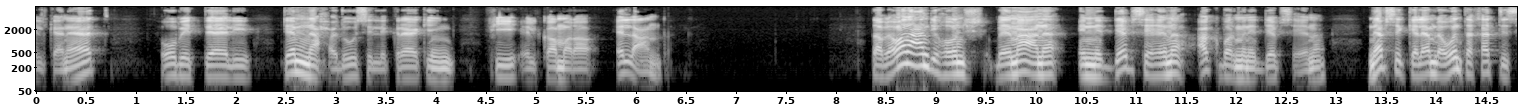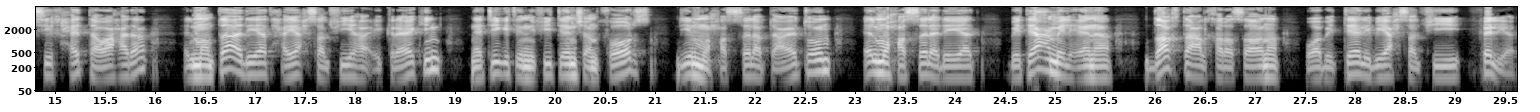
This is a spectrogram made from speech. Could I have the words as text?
الكنات وبالتالي تمنع حدوث الكراكنج في الكمرة اللي عندك. طب لو أنا عندي haunch بمعنى إن ال depth هنا أكبر من ال depth هنا نفس الكلام لو أنت خدت السيخ حتة واحدة المنطقة ديت هيحصل فيها cracking نتيجة إن في tension force دي المحصلة بتاعتهم المحصلة ديت بتعمل هنا ضغط على الخرسانة وبالتالي بيحصل فيه failure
